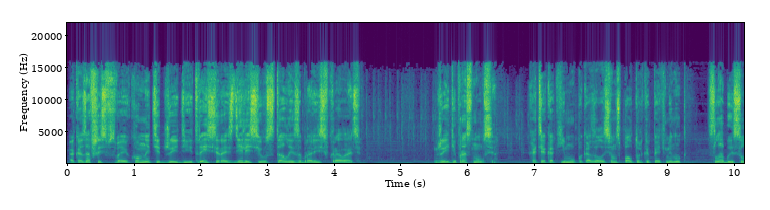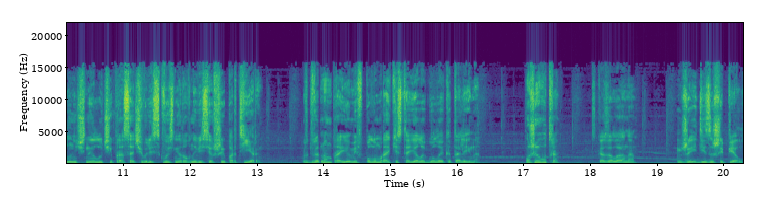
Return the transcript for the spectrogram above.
Оказавшись в своей комнате, Джейди и Трейси разделись и устало забрались в кровать. Джейди проснулся. Хотя, как ему показалось, он спал только пять минут, слабые солнечные лучи просачивались сквозь неровно висевшие портьеры – в дверном проеме в полумраке стояла голая Каталина. «Уже утро», — сказала она. Джейди зашипел.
